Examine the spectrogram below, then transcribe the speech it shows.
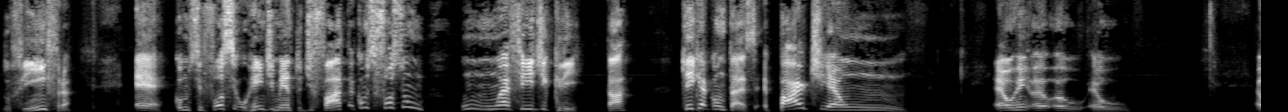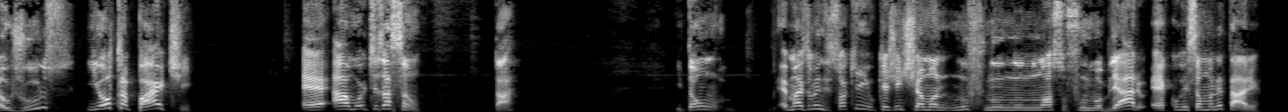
do FIINFRA é como se fosse o rendimento de fato, é como se fosse um, um, um FI de CRI, tá? O que, que acontece? É, parte é um. É o, é, o, é, o, é o juros, e outra parte é a amortização, tá? Então, é mais ou menos isso. Só que o que a gente chama no, no, no nosso fundo imobiliário é correção monetária.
